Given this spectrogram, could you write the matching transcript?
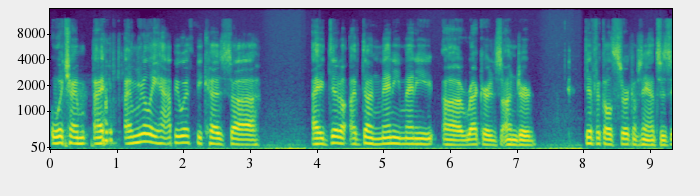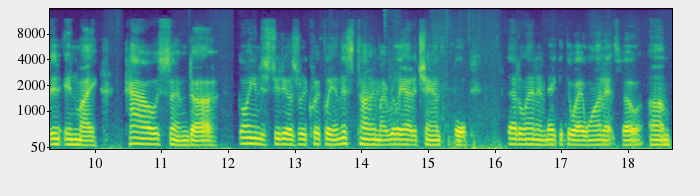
which I'm I, I'm really happy with because uh, I did. I've done many, many uh, records under difficult circumstances in, in my house and uh, going into studios really quickly. And this time, I really had a chance to settle in and make it the way I want it. So, um,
